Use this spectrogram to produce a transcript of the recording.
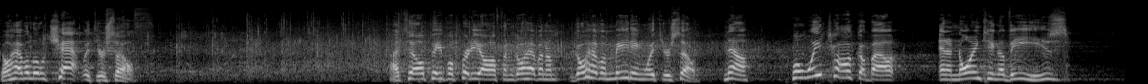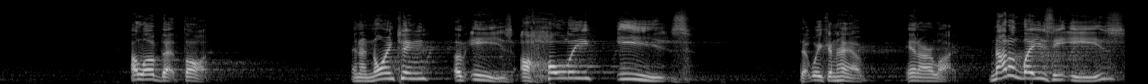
Go have a little chat with yourself. I tell people pretty often, go have, an, go have a meeting with yourself. Now, when we talk about an anointing of ease, I love that thought. An anointing of ease, a holy ease that we can have in our life. Not a lazy ease,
